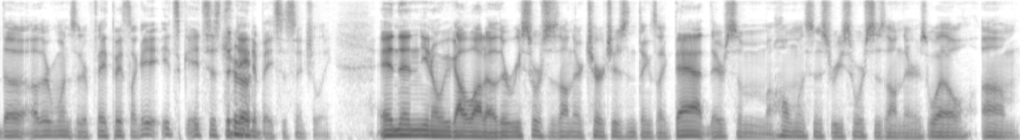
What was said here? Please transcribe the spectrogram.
the other ones that are faith-based like it, it's it's just a Sure. database essentially. And then you know we got a lot of other resources on their churches and things like that. There's some homelessness resources on there as well. Um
